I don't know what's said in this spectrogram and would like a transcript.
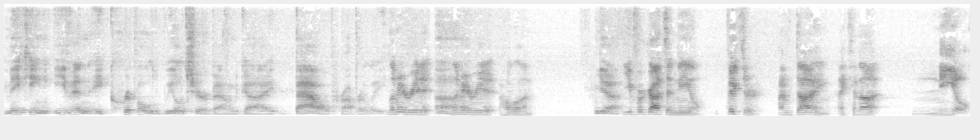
making even a crippled wheelchair bound guy bow properly. Let me read it. Uh, Let me read it. Hold on. Yeah. You forgot to kneel. Victor, I'm dying. I cannot kneel.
